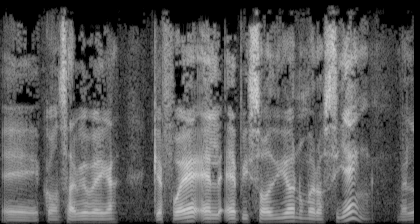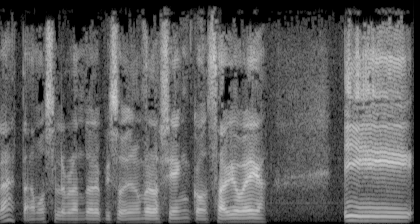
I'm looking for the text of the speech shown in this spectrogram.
eh, con Sabio Vega, que fue el episodio número 100, ¿verdad? Estábamos celebrando el episodio número 100 con Sabio Vega. Y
